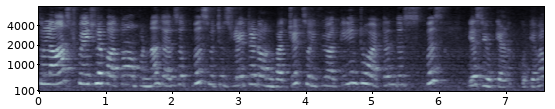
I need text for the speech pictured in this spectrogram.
ஸோ லாஸ்ட் பேஜில் பார்த்தோம் அப்படின்னா there is a quiz which is related on budget so if you are keen to attend this quiz yes you can ஓகேவா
